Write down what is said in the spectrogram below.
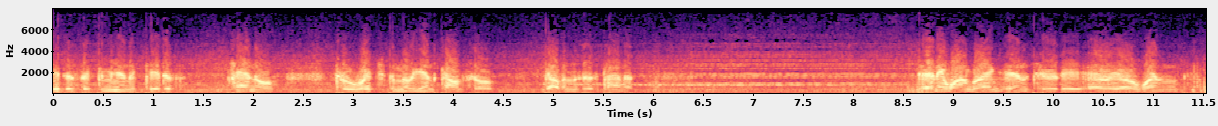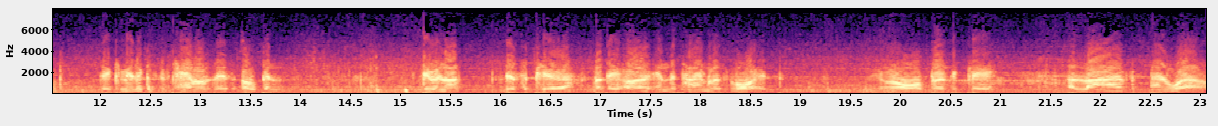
It is the communicative channel through which the Million Council governs this planet. Anyone going into the area when the communicative channel is open, They do not disappear, but they are in the timeless void. They are all perfectly alive and well.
